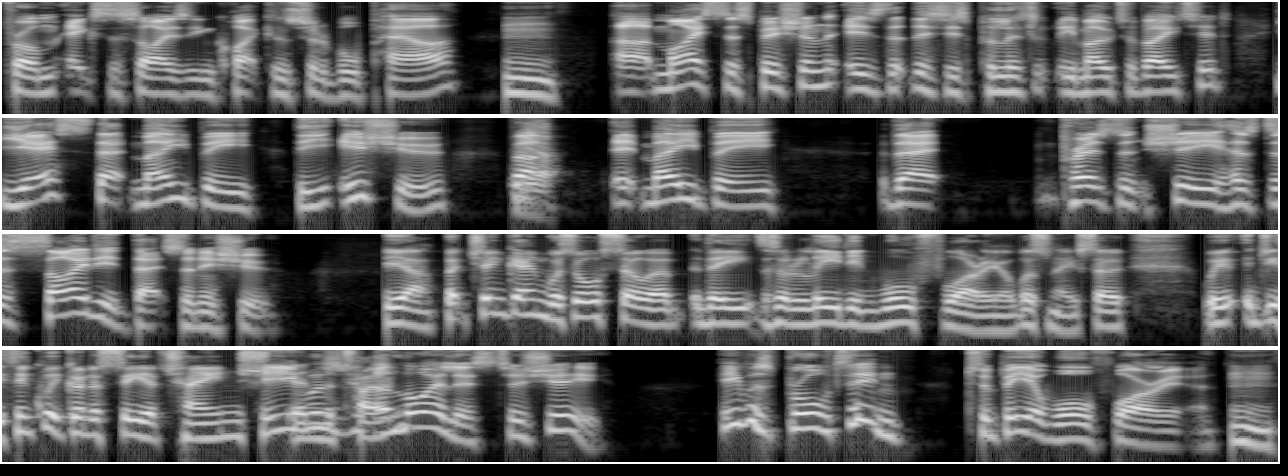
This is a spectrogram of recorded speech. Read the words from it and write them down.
from exercising quite considerable power. Mm. Uh, my suspicion is that this is politically motivated. Yes, that may be the issue, but yeah. it may be that President Xi has decided that's an issue. Yeah, but Qin Gang was also a, the sort of leading wolf warrior, wasn't he? So, we, do you think we're going to see a change? In the tone? He was a loyalist to Xi. He was brought in to be a wolf warrior, mm.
